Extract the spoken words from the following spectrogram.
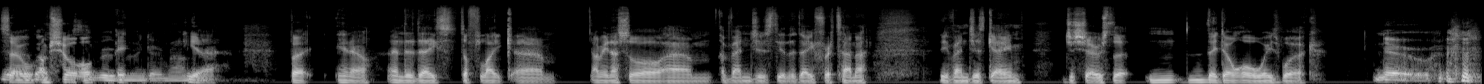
So yeah, I'm sure. It, around, yeah. yeah, but you know, end of the day, stuff like um, I mean, I saw um, Avengers the other day for a tenner. The Avengers game just shows that they don't always work. No.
